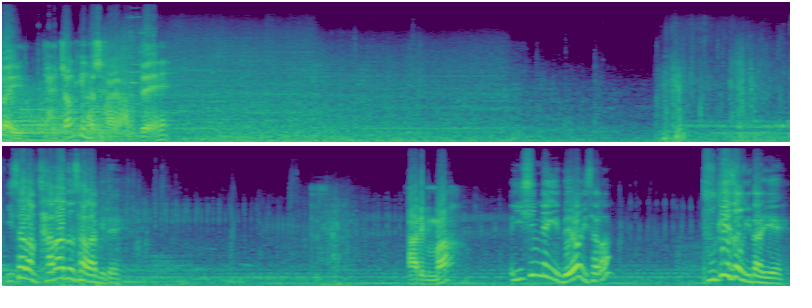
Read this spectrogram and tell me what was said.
씨 씨발 이 발전기가 잘 안 돼 이 사람 잘하는 사람이래 살인마? 20랭인데요 이 사람? 부계정이다 얘.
